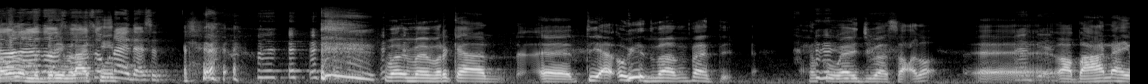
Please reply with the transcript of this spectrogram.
labada ma dareema laakiin ma- ma- markaan eh, tii aa ogeed ma ma fahantay xukun waajibaa socdo. Waa baahanahay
